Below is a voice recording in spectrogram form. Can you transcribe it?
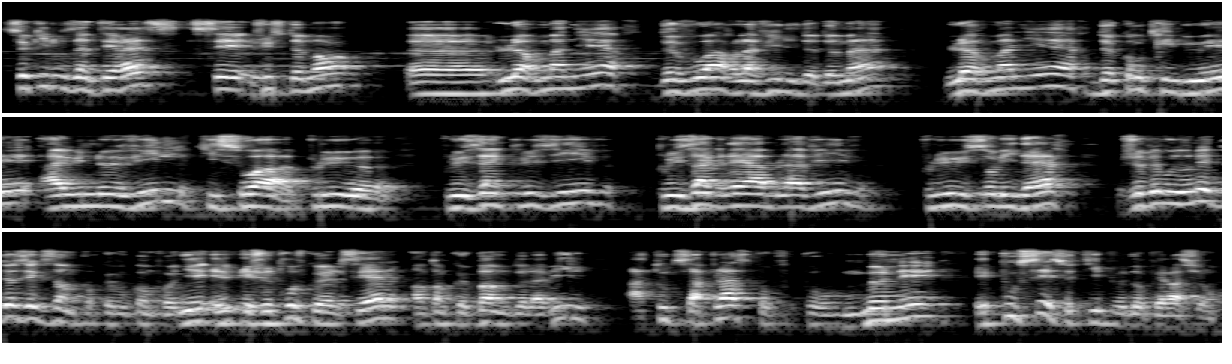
Ce qui nous intéresse, c'est justement euh, leur manière de voir la ville de demain, leur manière de contribuer à une ville qui soit euh, plus inclusive, plus agréable à vivre, plus solidaire. Je vais vous donner deux exemples pour que vous compreniez, et, je trouve que LCL, en tant que banque de la ville, a toute sa place pour, pour mener et pousser ce type d'opération.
